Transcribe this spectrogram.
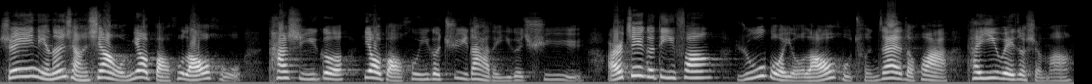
所以你能想象，我们要保护老虎，它是一个要保护一个巨大的一个区域，而这个地方如果有老虎存在的话，它意味着什么？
